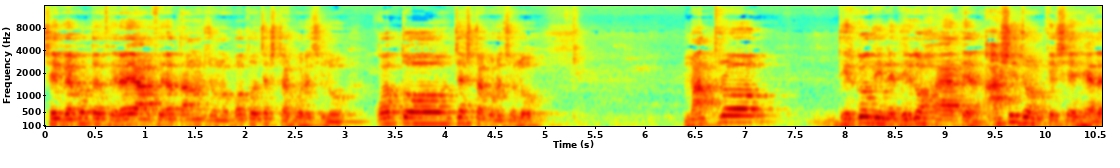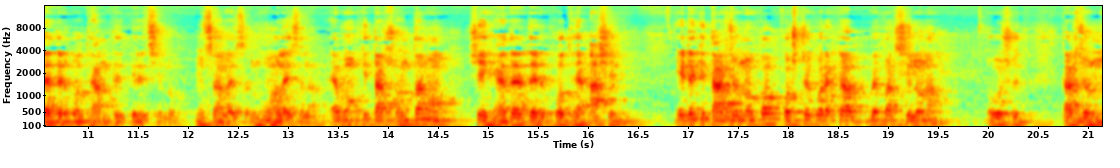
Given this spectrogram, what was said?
সেই বেপথে ফেরায় আর ফেরত আনার জন্য কত চেষ্টা করেছিল, কত চেষ্টা করেছিল। মাত্র দীর্ঘদিনে, দীর্ঘ হায়াতের আশি জনকে সে হেদায়তের পথে আনতে পেরেছিল, মুসা আলাইসাল্লাম এবং কি তার সন্তানও সেই হেদায়তের পথে আসেনি। এটা কি তার জন্য কম কষ্টকর একটা ব্যাপার ছিল না? অবশ্যই তার জন্য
